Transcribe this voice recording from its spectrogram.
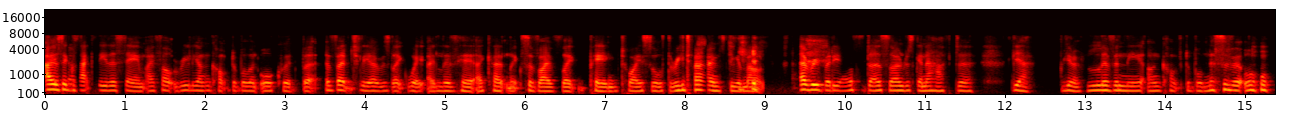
I was exactly the same. I felt really uncomfortable and awkward, but eventually I was like, wait, I live here. I can't like survive like paying twice or three times the amount everybody else does. So I'm just gonna have to, yeah, you know, live in the uncomfortableness of it all.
